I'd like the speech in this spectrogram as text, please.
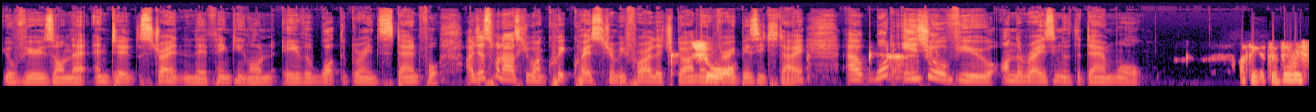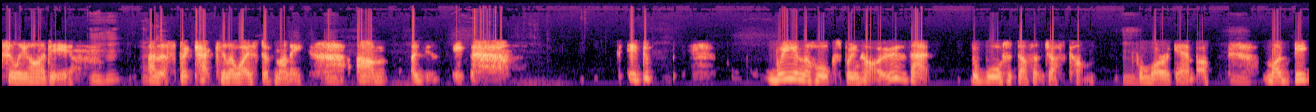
your views on that and to straighten their thinking on either what the Greens stand for. I just want to ask you one quick question before I let you go. I know sure. you're very busy today. Uh, what is your view on the raising of the dam wall? I think it's a very silly idea mm-hmm. okay. and a spectacular waste of money. Um, it, it, we in the Hawkesbury know that the water doesn't just come mm. from Warragamba. My big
